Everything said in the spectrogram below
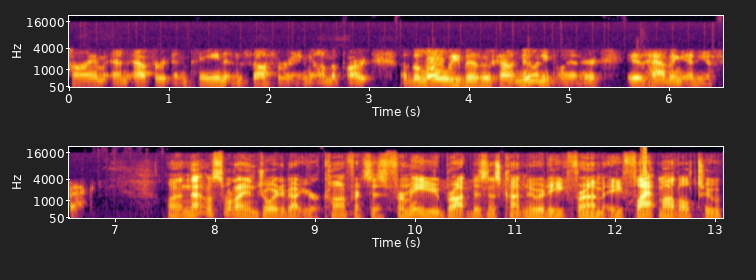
time and effort and pain and suffering on the part of the lowly business continuity planner is having any effect. Well, and that was what I enjoyed about your conferences. For me, you brought business continuity from a flat model to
